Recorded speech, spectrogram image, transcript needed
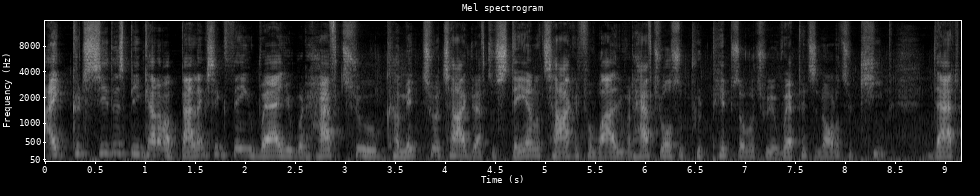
I could see this being kind of a balancing thing where you would have to commit to a target, you have to stay on a target for a while, you would have to also put pips over to your weapons in order to keep that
